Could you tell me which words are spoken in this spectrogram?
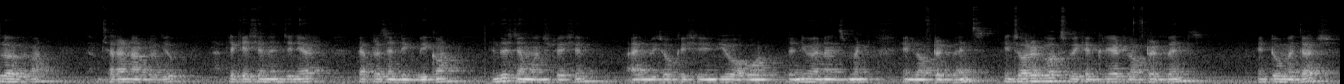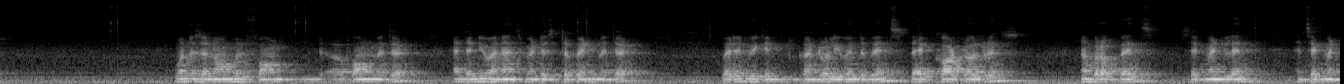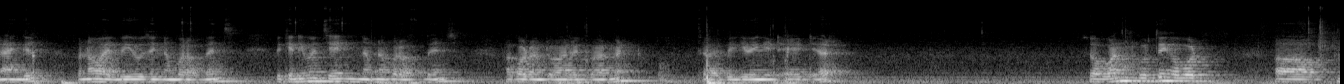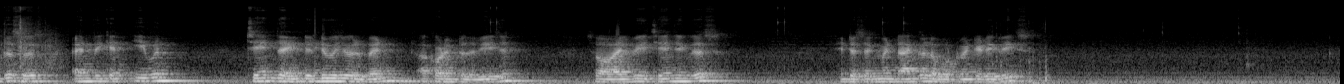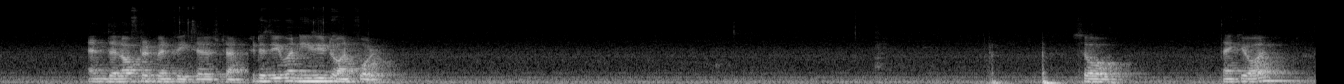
Hello everyone, I'm Charan Nagaraju, application engineer representing Beacon. In this demonstration, I will be showcasing you about the new enhancement in lofted bends. In SolidWorks, we can create lofted bends in two methods. One is a normal uh, formed method and the new enhancement is the bend method wherein we can control even the bends like chord tolerance, number of bends, segment length and segment angle. For now I will be using number of bends. We can even change num- number of bends according to our requirement. So I will be giving it 8 here. So one good thing about uh, this is and we can even change the individual bend according to the region. So I will be changing this into segment angle about 20 degrees and the lofted bend feature is done. It is even easy to unfold. So thank you all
